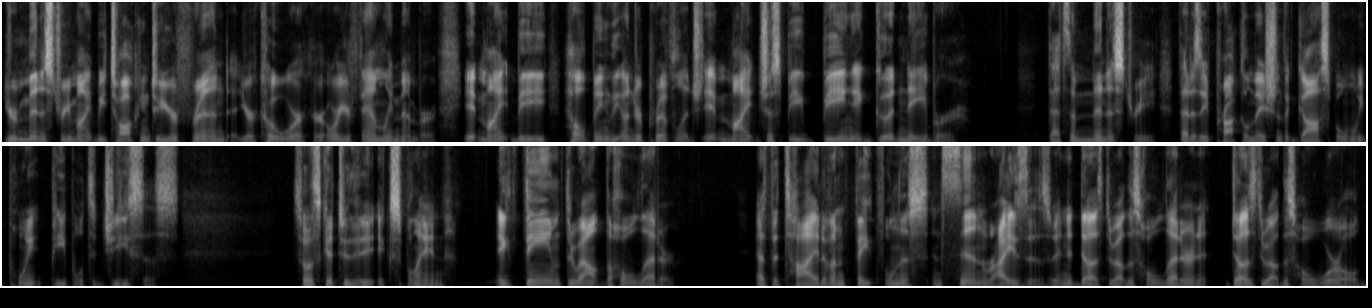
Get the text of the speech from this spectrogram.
Your ministry might be talking to your friend, your coworker, or your family member. It might be helping the underprivileged. It might just be being a good neighbor. That's a ministry. That is a proclamation of the gospel when we point people to Jesus. So let's get to the explain. A theme throughout the whole letter. As the tide of unfaithfulness and sin rises, and it does throughout this whole letter and it does throughout this whole world,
